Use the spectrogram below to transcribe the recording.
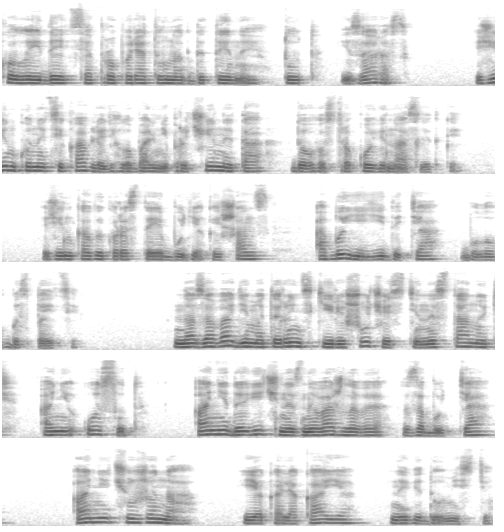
Коли йдеться про порятунок дитини тут і зараз, жінку не цікавлять глобальні причини та довгострокові наслідки. Жінка використає будь-який шанс, аби її дитя було в безпеці. На заваді материнській рішучості не стануть ані осуд, ані довічне зневажливе забуття, ані чужина, яка лякає невідомістю.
